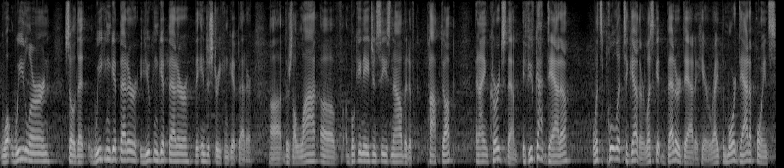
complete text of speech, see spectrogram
what we learn so that we can get better, you can get better, the industry can get better. Uh, there's a lot of booking agencies now that have popped up, and I encourage them if you've got data, let's pool it together. Let's get better data here, right? The more data points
